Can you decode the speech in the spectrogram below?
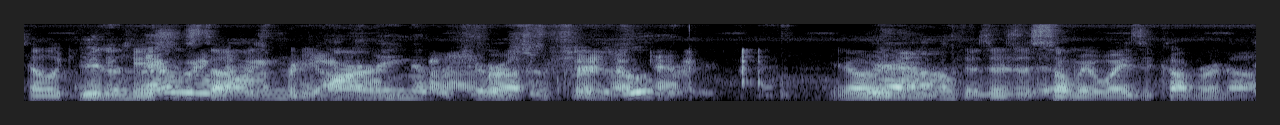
telecommunication stuff is pretty hard uh, for us to figure. the over. You know what I Yeah. mean? Because there's just so many ways to cover it up.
